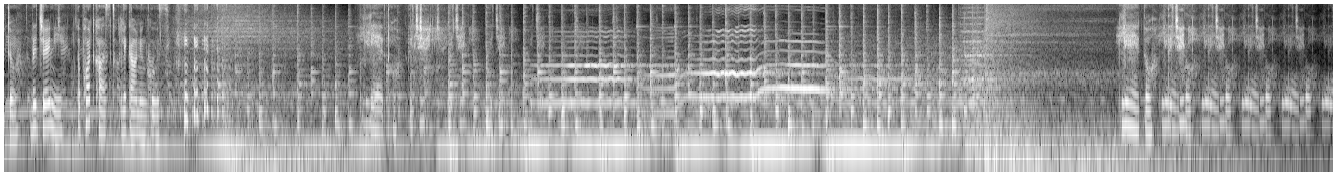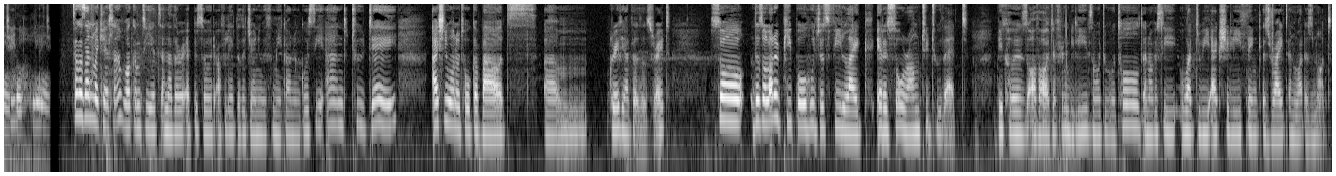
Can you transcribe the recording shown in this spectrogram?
Lieto, The Journey, the podcast le Kaone Nkosi. Lieto, The Journey, The Journey, The Journey, The Journey. The Journey, The Journey, The Journey, The Journey, The Journey. Thokozani Makehla, welcome to yet another episode of Lieto the Journey with me, Nkosi. And today, I actually want to talk about um, graveyard visits, right? So, there's a lot of people who just feel like it is so wrong to do that because of our different beliefs and what we were told, and obviously, what we actually think is right and what is not.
